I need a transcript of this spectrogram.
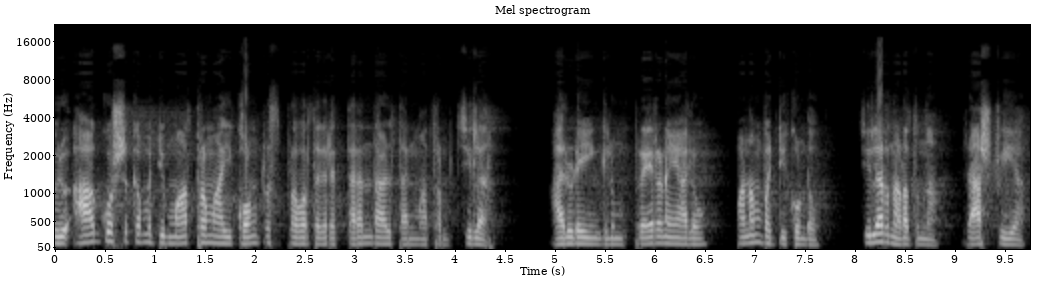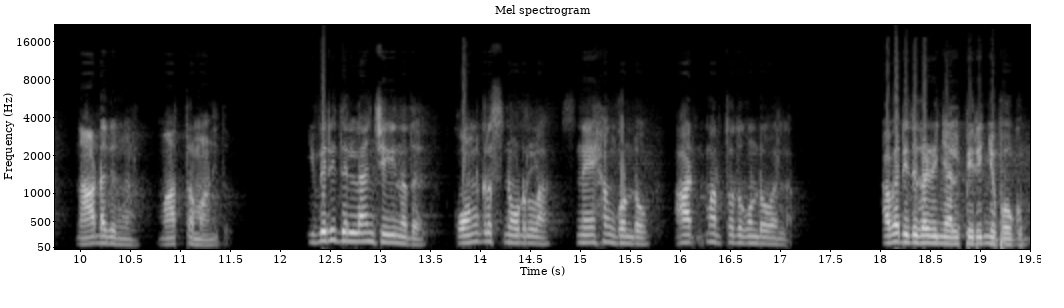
ഒരു ആഘോഷ കമ്മിറ്റി മാത്രമായി കോൺഗ്രസ് പ്രവർത്തകരെ തരം താഴ്ത്താൻ മാത്രം ചിലർ ആരുടെയെങ്കിലും പ്രേരണയാലോ പണം പറ്റിക്കൊണ്ടോ ചിലർ നടത്തുന്ന രാഷ്ട്രീയ നാടകങ്ങൾ മാത്രമാണിത്. ഇവരിതെല്ലാം ചെയ്യുന്നത് കോൺഗ്രസിനോടുള്ള സ്നേഹം കൊണ്ടോ ആത്മാർത്ഥത കൊണ്ടോ അല്ല. അവരിത് കഴിഞ്ഞാൽ പിരിഞ്ഞു പോകും.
